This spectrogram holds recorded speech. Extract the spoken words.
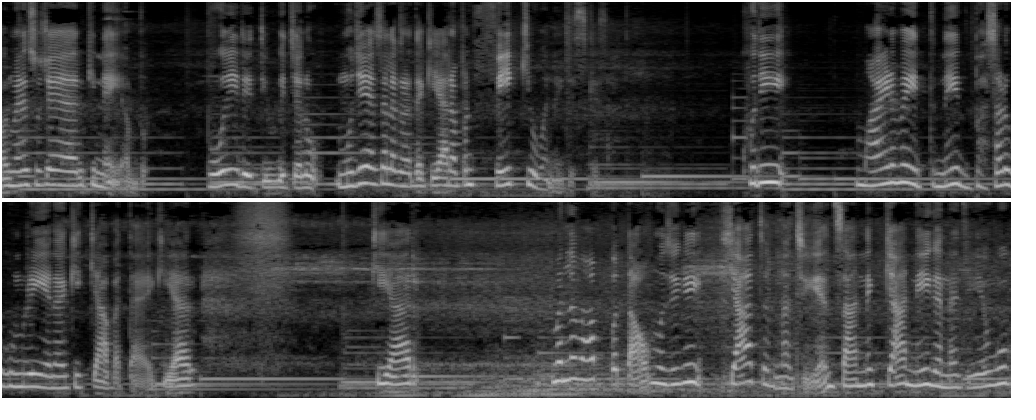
और मैंने सोचा, यार, कि नहीं, अब बोल ही देती हूँ कि चलो, मुझे ऐसा लग रहा था कि यार, अपन फेक क्यों बने जिसके साथ? खुद ही माइंड में इतने भसड़ घूम रही है ना कि क्या बताए कि यार कि यार मतलब आप बताओ मुझे कि क्या करना चाहिए? इंसान ने क्या नहीं करना चाहिए? वो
